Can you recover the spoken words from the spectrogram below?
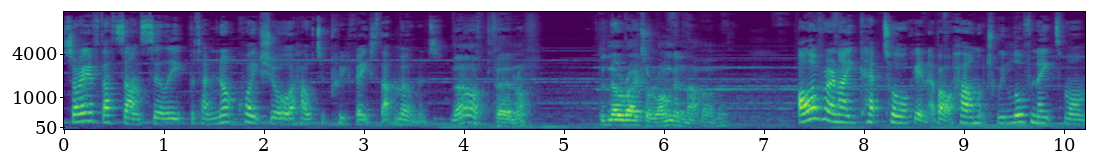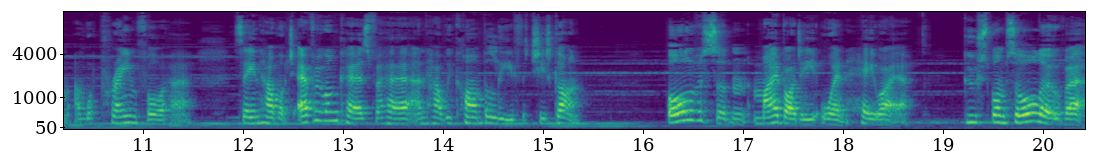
Sorry if that sounds silly, but I'm not quite sure how to preface that moment. No, fair enough. There's no right or wrong in that moment. Oliver and I kept talking about how much we love Nate's mum and were praying for her, saying how much everyone cares for her and how we can't believe that she's gone. All of a sudden, my body went haywire. Goosebumps all over,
